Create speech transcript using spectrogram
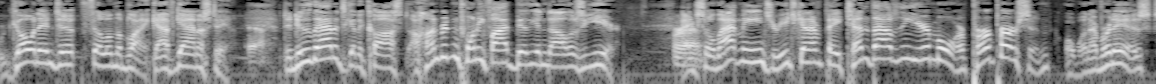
we're going into fill in the blank, Afghanistan. Yeah. To do that, it's going to cost $125 billion a year. Right. And so that means you're each going to have to pay 10,000 a year more per person, or whatever it is,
